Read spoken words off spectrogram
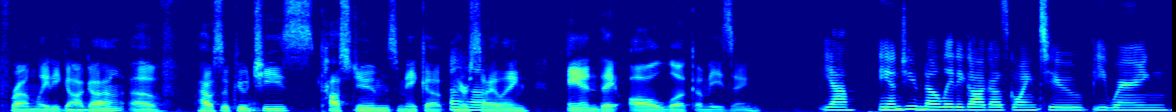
from Lady Gaga of House of Gucci's costumes, makeup, Uh-huh. hairstyling, and they all look amazing. Yeah. And you know, Lady Gaga's going to be wearing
